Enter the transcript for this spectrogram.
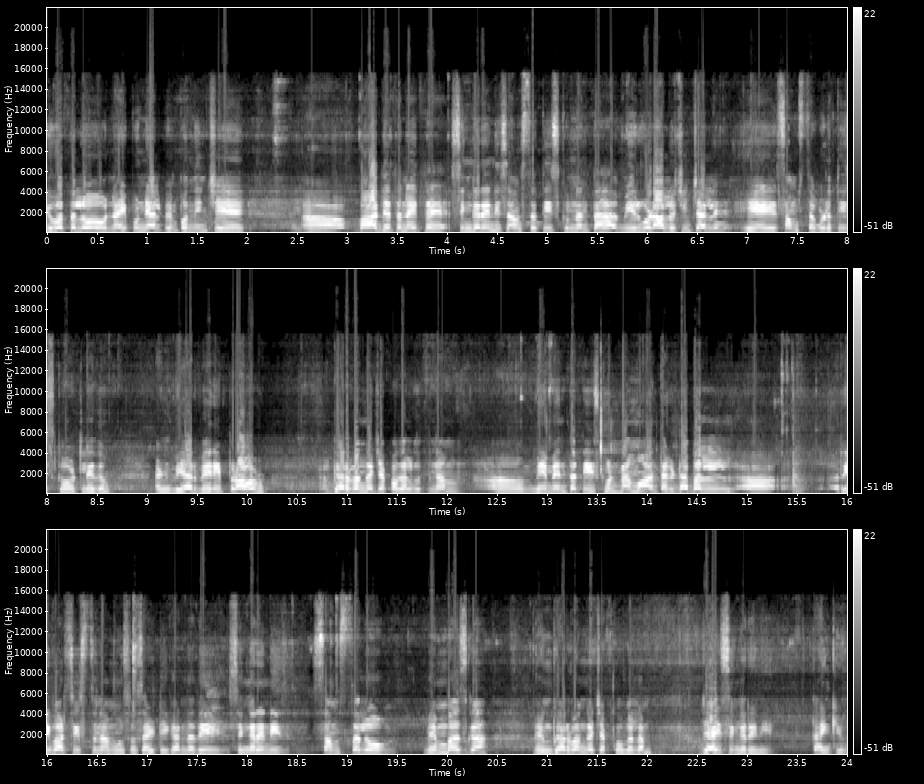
యువతలో నైపుణ్యాలు పెంపొందించే బాధ్యతనైతే సింగరేణి సంస్థ తీసుకున్నంత మీరు కూడా ఆలోచించాలి. ఏ సంస్థ కూడా తీసుకోవట్లేదు. అండ్ వీఆర్ వెరీ ప్రౌడ్ గర్వంగా చెప్పగలుగుతున్నాం. మేము ఎంత తీసుకుంటున్నామో అంతకు డబల్ రివర్స్ ఇస్తున్నాము సొసైటీకి అన్నది సింగరేణి సంస్థలో మెంబర్స్గా మేము గర్వంగా చెప్పుకోగలం. జై సింగరేణి. థ్యాంక్ యూ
